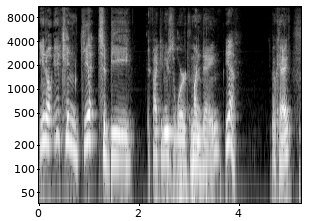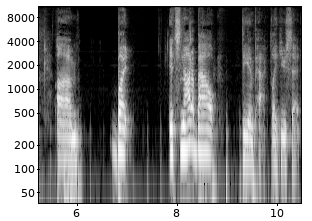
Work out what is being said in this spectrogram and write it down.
you know, it can get to be, if I can use the word mundane, Yeah. okay um, but it's not about the impact like you said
